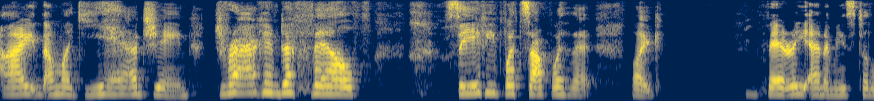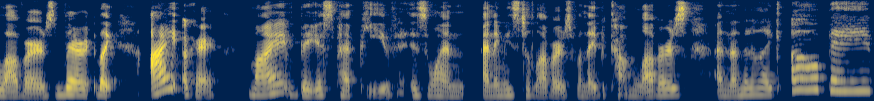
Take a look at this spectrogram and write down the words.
i i'm like yeah jane drag him to filth. See if he puts up with it. Like very enemies to lovers very like i okay my biggest pet peeve is when enemies to lovers when they become lovers and then they're like oh babe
